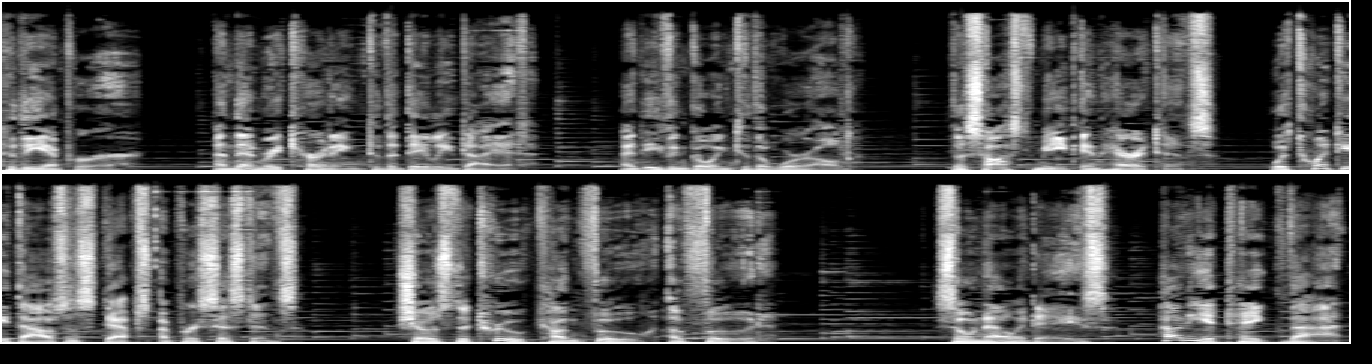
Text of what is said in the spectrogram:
to the emperor, and then returning to the daily diet, and even going to the world. The sauced meat inheritance, with 20,000 steps of persistence, shows the true kung fu of food. So nowadays, how do you take that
